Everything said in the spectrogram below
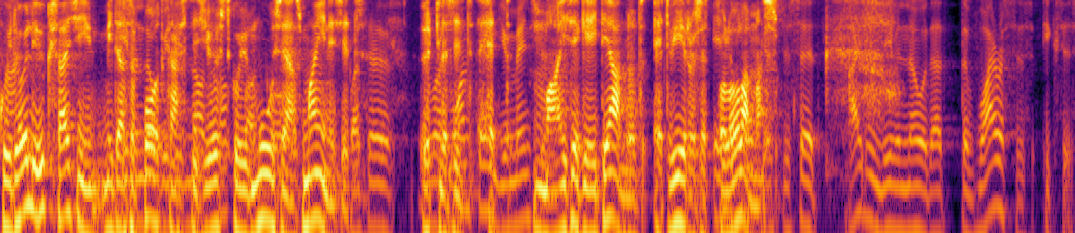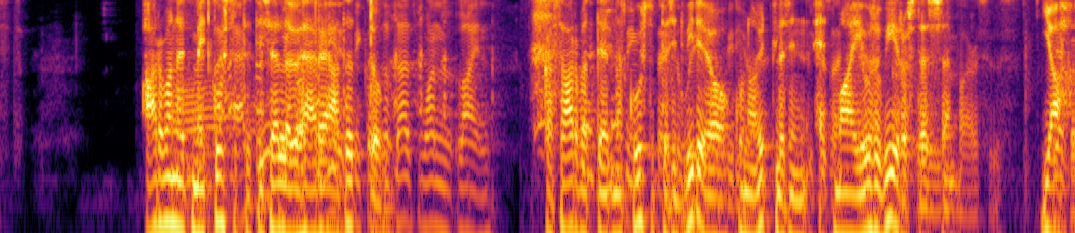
kuid oli üks asi, mida sa podcast'is justkui muuseas mainisid. ütlesid, et ma isegi ei teadnud, et viirused pole olemas. arvan, et meid kustutati selle ühe rea tõttu kas arvate, et nad kustutasid video, kuna ütlesin, et ma ei usu viirustesse? jah,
